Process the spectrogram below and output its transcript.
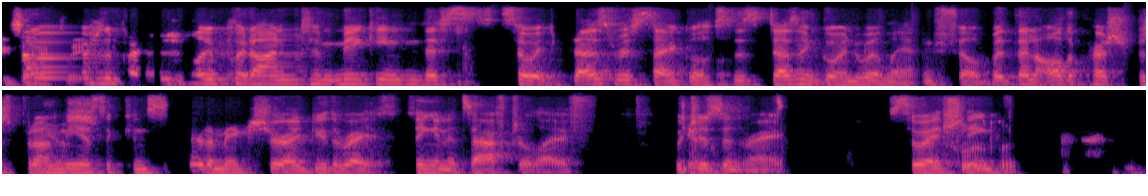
exactly how much the pressure is really put on to making this so it does recycle so this doesn't go into a landfill but then all the pressure is put on yes. me as a consumer to make sure i do the right thing in its afterlife which yeah. isn't right so i Absolutely. think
